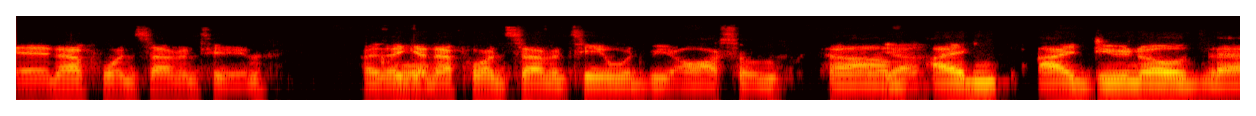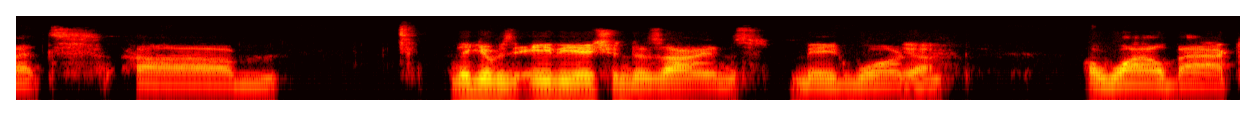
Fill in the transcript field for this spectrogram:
an F one seventeen. I think Cool. an F one seventeen would be awesome. Um, Yeah. I I do know that um, I think it was Aviation Designs made one Yeah. a while back.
